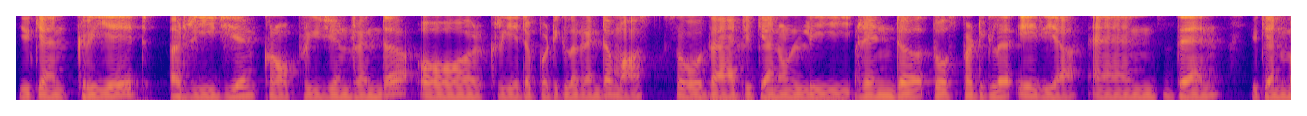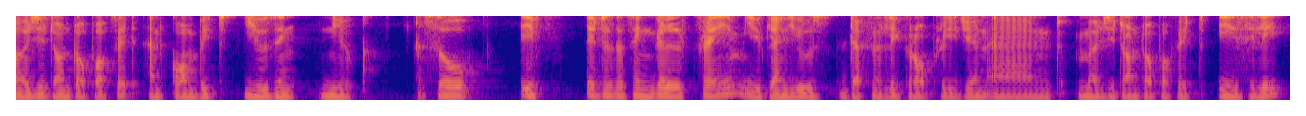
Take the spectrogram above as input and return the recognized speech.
you can create a region crop region render or create a particular render mask so that you can only render those particular area and then you can merge it on top of it and comp it using nuke. So if it is a single frame. You can use definitely crop region and merge it on top of it easily.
